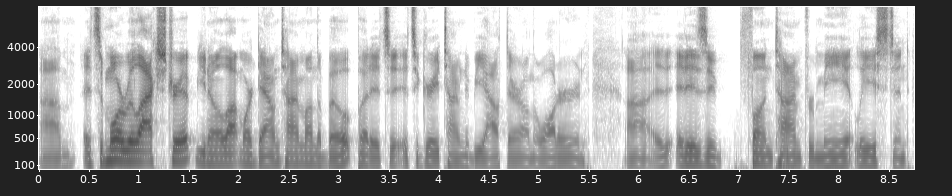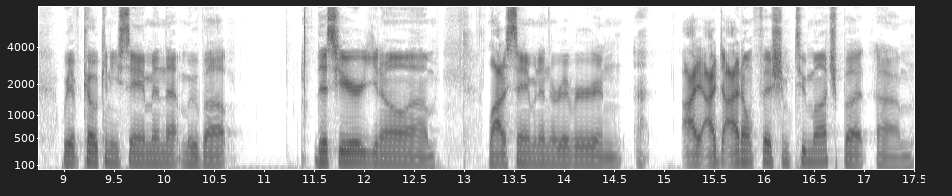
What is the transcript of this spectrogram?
um, it's a more relaxed trip, you know, a lot more downtime on the boat, but it's it's a great time to be out there on the water and uh, it, it is a fun time for me at least. And we have kokanee salmon that move up this year. You know, um, a lot of salmon in the river, and I, I, I don't fish them too much, but um,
